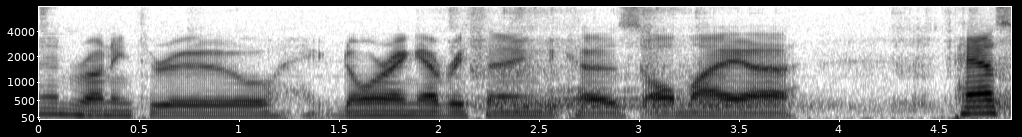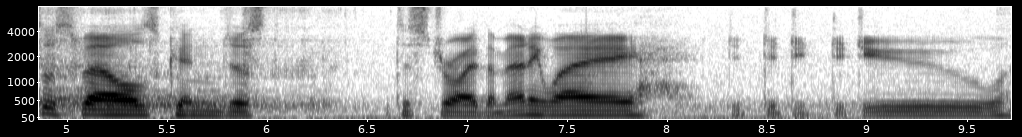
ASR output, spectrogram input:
And running through, ignoring everything because all my uh, passive spells can just destroy them anyway. Do do do do do.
